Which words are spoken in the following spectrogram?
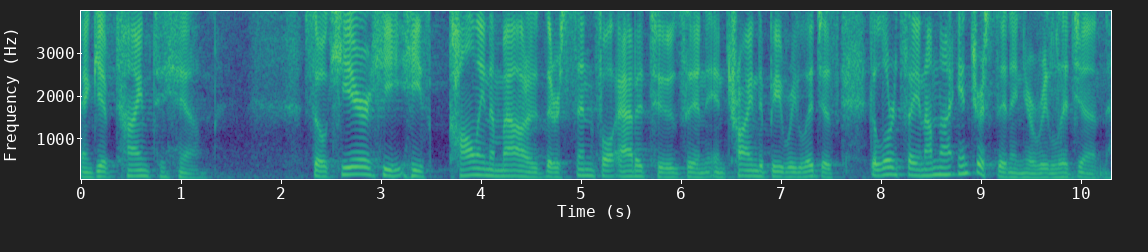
and give time to him so here he, he's calling them out of their sinful attitudes and, and trying to be religious. The Lord's saying, I'm not interested in your religion.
